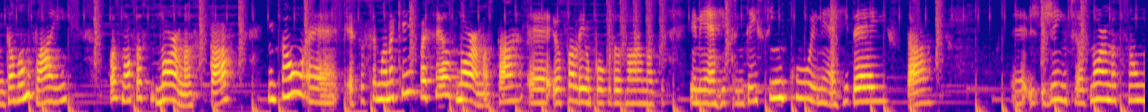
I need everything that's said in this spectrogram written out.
Então vamos lá aí com as nossas normas, tá? Então, é, essa semana aqui vai ser as normas, tá? É, eu falei um pouco das normas NR35, NR10, tá? É, gente, as normas são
